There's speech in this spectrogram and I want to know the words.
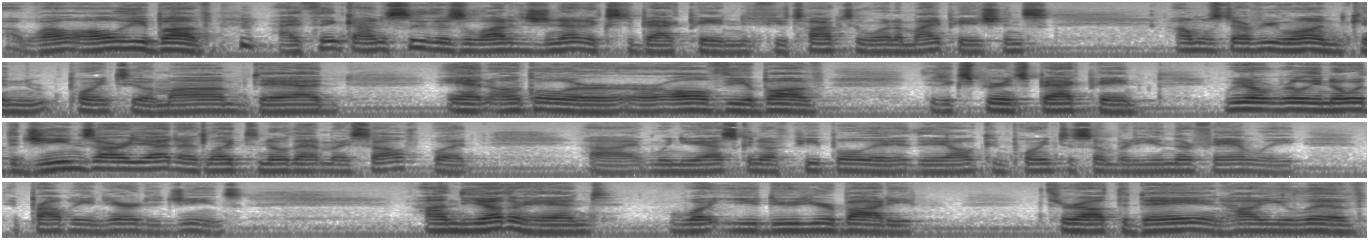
Uh, well, all of the above. I think honestly, there's a lot of genetics to back pain. If you talk to one of my patients, almost everyone can point to a mom, dad, aunt, uncle, or, or all of the above that experience back pain. We don't really know what the genes are yet. I'd like to know that myself, but uh, when you ask enough people, they, they all can point to somebody in their family. They probably inherited genes. On the other hand, what you do to your body throughout the day and how you live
